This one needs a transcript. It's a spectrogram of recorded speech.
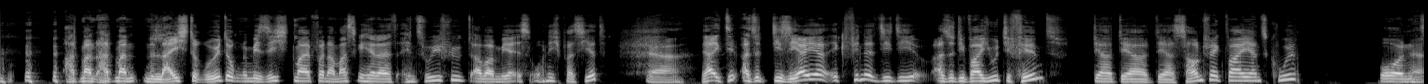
hat man, hat man eine leichte Rötung im Gesicht mal von der Maske her hinzugefügt, aber mehr ist auch nicht passiert. Ja. Ja, ich, also die Serie, ich finde, die, die, also die war gut gefilmt. Der, der, der Soundtrack war ganz cool. Und ja.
